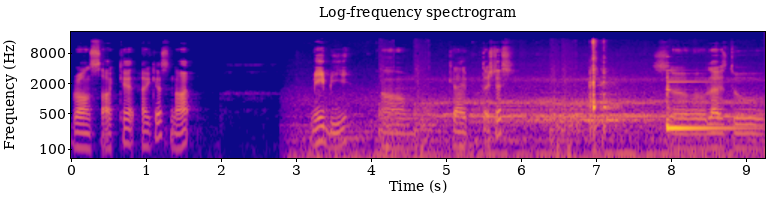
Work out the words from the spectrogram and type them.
Brown socket? I guess not. Maybe. Um, can I touch this? So let's do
